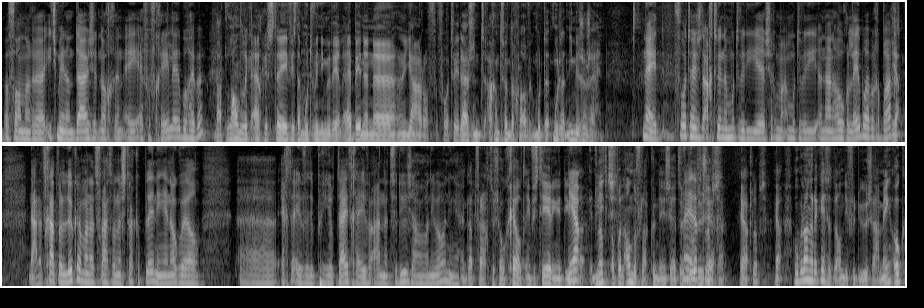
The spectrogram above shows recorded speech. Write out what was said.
waarvan er eh, iets meer dan 1000 nog een E, F of G-label hebben. Wat landelijk eigenlijk streven is, dat moeten we niet meer willen. Hè. Binnen eh, een jaar of voor 2028 geloof ik, moet dat, moet dat niet meer zo zijn. Nee, voor 2028 moeten we die, zeg maar, moeten we die naar een hoger label hebben gebracht. Ja. Nou, dat gaat wel lukken, maar dat vraagt wel een strakke planning. En ook wel eh, echt even de prioriteit geven aan het verduurzamen van die woningen. En dat vraagt dus ook geld, investeringen die Ja, we niet op een ander vlak kunnen inzetten, Nee, wilt dat u klopt. zeggen. Ja. Ja. klopt. Ja. Hoe belangrijk is het dan, die verduurzaming? Ook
